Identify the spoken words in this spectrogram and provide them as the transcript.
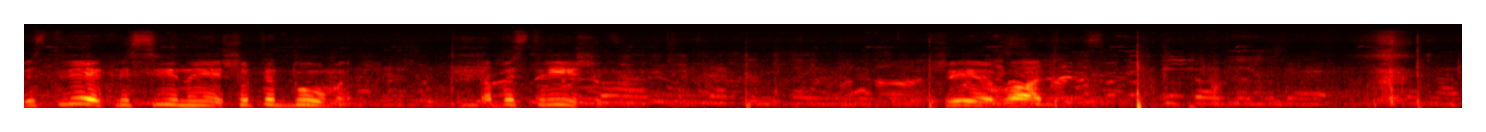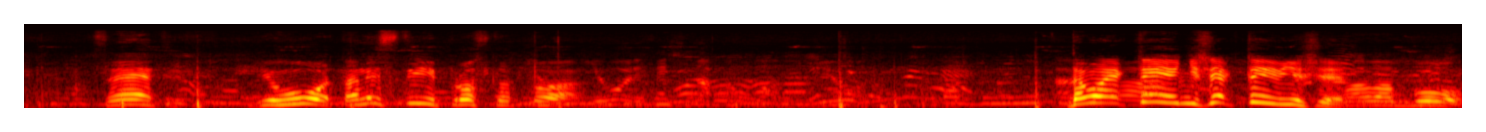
Быстрее, Кристина, що ти думаєш? Та быстріше. Шире, Вадик. В центрі. Єгор, та не стій просто так. Давай активніше, активніше! Слава Богу.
